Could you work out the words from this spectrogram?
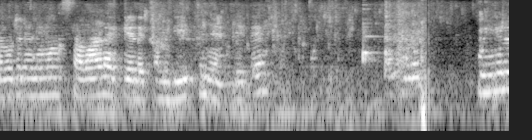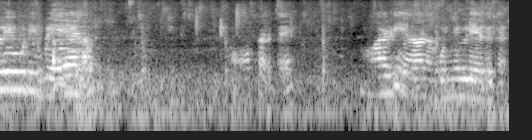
നമുക്ക് രണ്ട് മൂന്ന് സവാള ഒക്കെ എടുക്കാം. ബീഫിന് വേണ്ടിയിട്ട് കുഞ്ഞുള്ളിയും കൂടി വേണം. നോക്കട്ടെ. മടിയാണ് കുഞ്ഞുള്ളി എടുക്കാൻ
